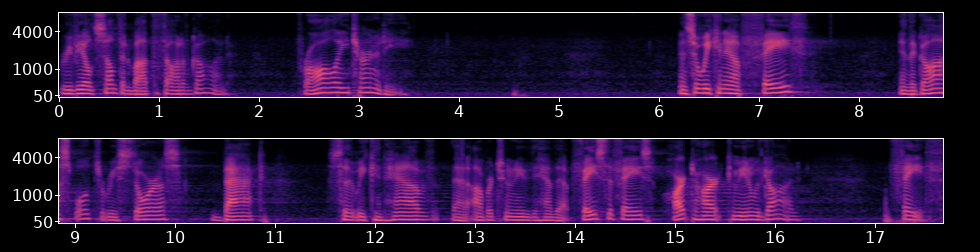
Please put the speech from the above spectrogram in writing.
revealed something about the thought of God for all eternity. And so we can have faith in the gospel to restore us back so that we can have that opportunity to have that face to face, heart to heart communion with God. Faith.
